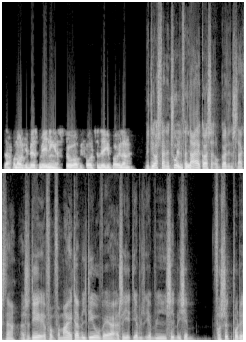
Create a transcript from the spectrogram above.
Eller hvornår det giver bedst mening at stå op i forhold til at ligge i bøjlerne. Vil det også være naturligt for dig at gøre, at gøre den slags der? Altså det, for, for mig, der vil det jo være, altså jeg, jeg, vil, jeg vil selv, hvis jeg forsøgte på det,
